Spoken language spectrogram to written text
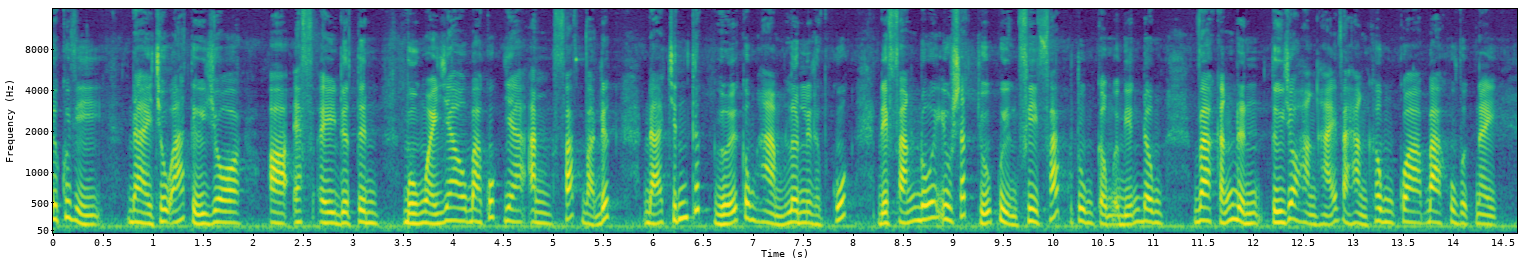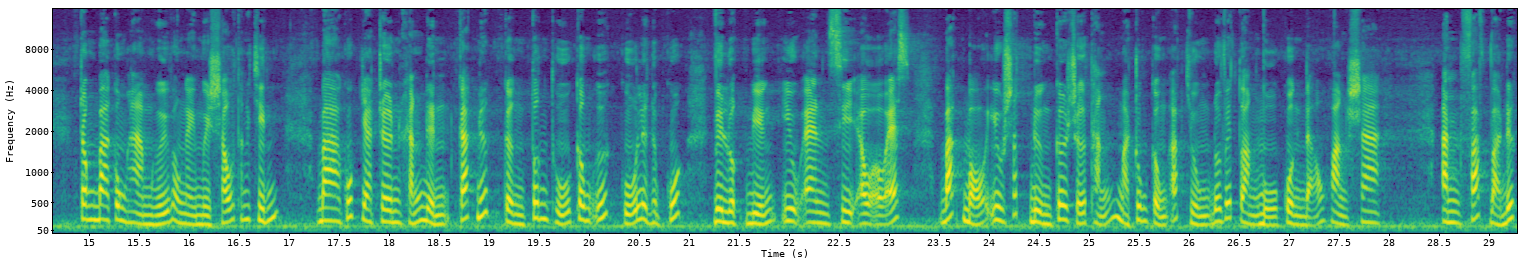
Thưa quý vị, Đài châu Á Tự do RFA đưa tin Bộ Ngoại giao ba quốc gia Anh, Pháp và Đức đã chính thức gửi công hàm lên Liên Hợp Quốc để phản đối yêu sách chủ quyền phi pháp của Trung Cộng ở Biển Đông và khẳng định tự do hàng hải và hàng không qua ba khu vực này. Trong ba công hàm gửi vào ngày 16 tháng 9, ba quốc gia trên khẳng định các nước cần tuân thủ công ước của Liên Hợp Quốc về luật biển UNCLOS, bác bỏ yêu sách đường cơ sở thẳng mà Trung Cộng áp dụng đối với toàn bộ quần đảo Hoàng Sa, anh, Pháp và Đức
